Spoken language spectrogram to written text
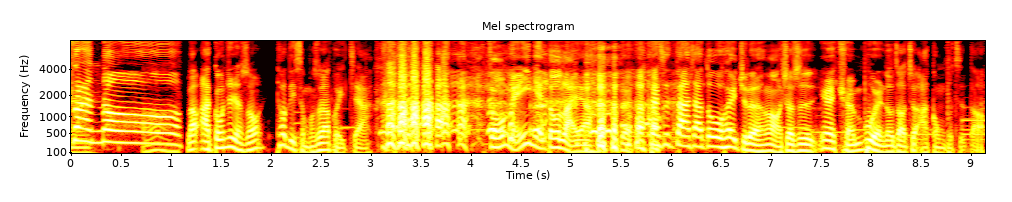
赞哦！然后阿公就想说，到底什么时候要回家？怎么每一年都来呀？对，但是大家都会觉得很好笑，是因为全部人都知道，就阿公不知道。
